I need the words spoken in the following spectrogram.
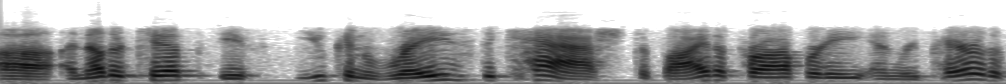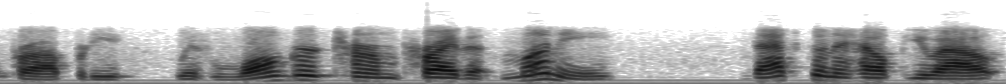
Uh, another tip if you can raise the cash to buy the property and repair the property with longer term private money, that's going to help you out.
